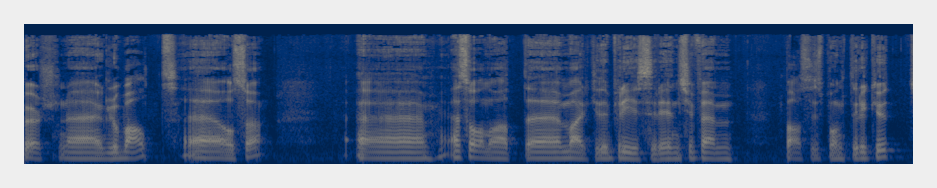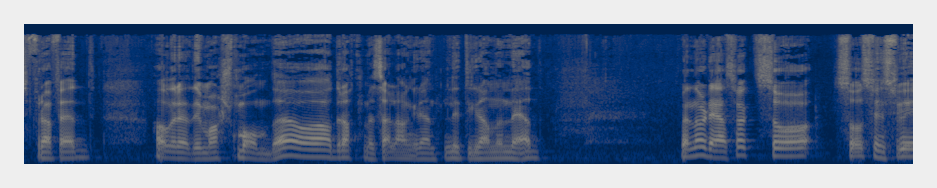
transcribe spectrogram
børsene globalt også. Jeg så nå at markedet priser inn 25 basispunkter i kutt fra Fed allerede i mars måned og har dratt med seg langrenten litt ned. Men når det er sagt, så, så syns vi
